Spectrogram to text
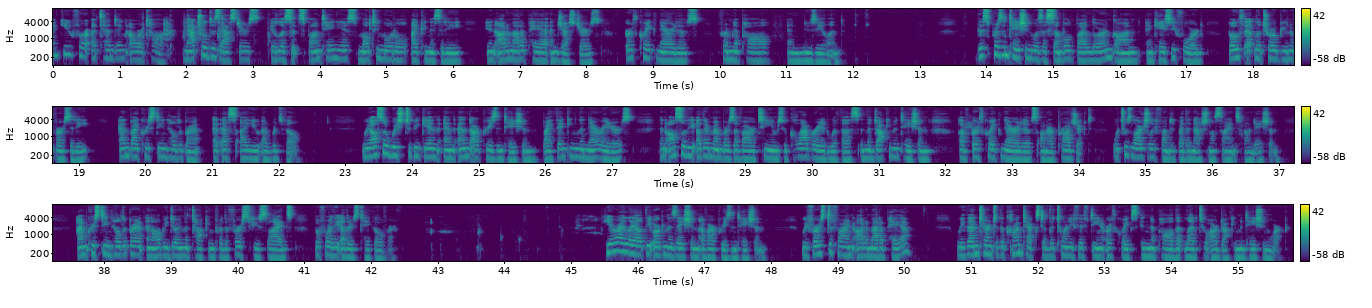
Thank you for attending our talk, Natural Disasters Elicit Spontaneous Multimodal Iconicity in Onomatopoeia and Gestures, Earthquake Narratives from Nepal and New Zealand. This presentation was assembled by Lauren Gawne and Casey Ford, both at La Trobe University, and by Kristine Hildebrandt at SIU Edwardsville. We also wish to begin and end our presentation by thanking the narrators and also the other members of our teams who collaborated with us in the documentation of earthquake narratives on our project, which was largely funded by the National Science Foundation. I'm Kristine Hildebrandt, and I'll be doing the talking for the first few slides before the others take over. Here I lay out the organization of our presentation. We first define onomatopoeia. We then turn to the context of the 2015 earthquakes in Nepal that led to our documentation work.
